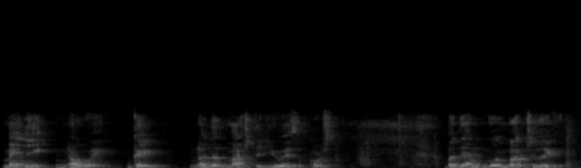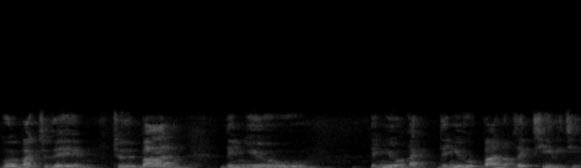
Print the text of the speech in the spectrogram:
Mainly Norway, okay, not that much the US, of course. But then going back to the going back to the to the ban, the new the new the new ban of the activity.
